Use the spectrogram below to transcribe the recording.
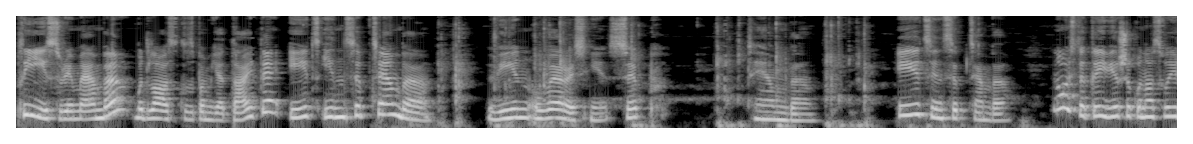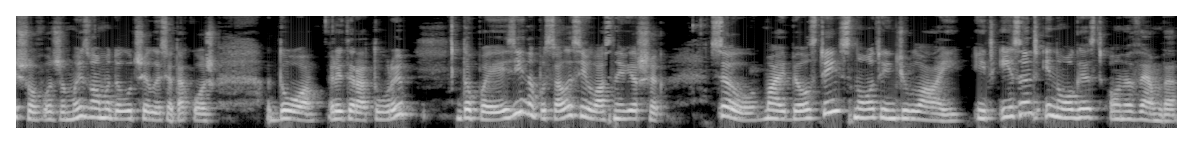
Please remember, будь ласка, запам'ятайте, it's in September. Він у вересні. September. It's in September. Ну, ось такий віршик у нас вийшов. Отже, ми з вами долучилися також до літератури, до поезії, написали свій власний віршик. So, my birthday is not in July. It isn't in August or November.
